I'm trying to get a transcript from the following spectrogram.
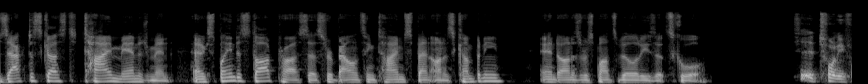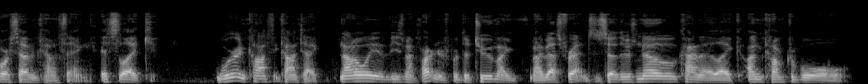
Zach discussed time management and explained his thought process for balancing time spent on his company and on his responsibilities at school a 24 7 kind of thing. It's like we're in constant contact. Not only are these my partners, but they're two of my, my best friends. So there's no kind of like uncomfortable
